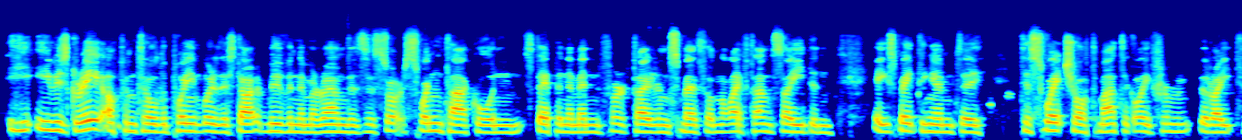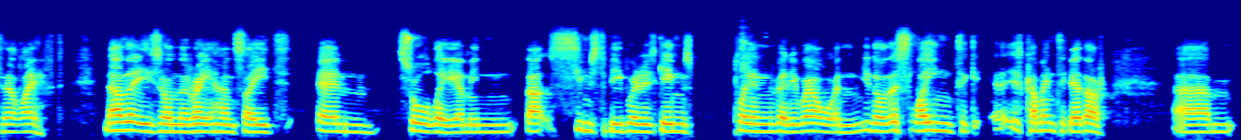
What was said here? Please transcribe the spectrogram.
he, he was great up until the point where they started moving them around as a sort of swing tackle and stepping them in for Tyron Smith on the left hand side and expecting him to to switch automatically from the right to the left. Now that he's on the right hand side um, solely, I mean that seems to be where his game's playing very well. And you know this line to, is coming together. Um,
